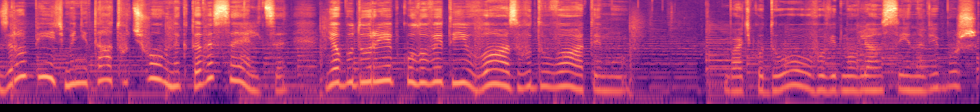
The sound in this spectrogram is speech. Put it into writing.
Зробіть мені, тату, човник та весельце, я буду рибку ловити і вас годуватиму. Батько довго відмовляв синові, бо ж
